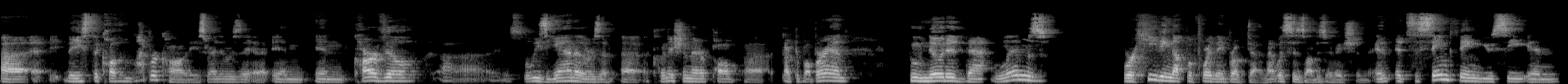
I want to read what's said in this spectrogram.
uh, they used to call them leper colonies, right? There was a in in Carville, uh, Louisiana. There was a, a clinician there, Paul, uh, Dr. Paul Brand, who noted that limbs were heating up before they broke down. That was his observation, and it's the same thing you see in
